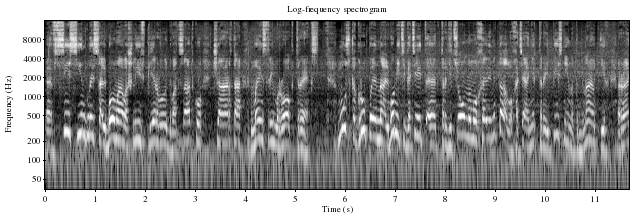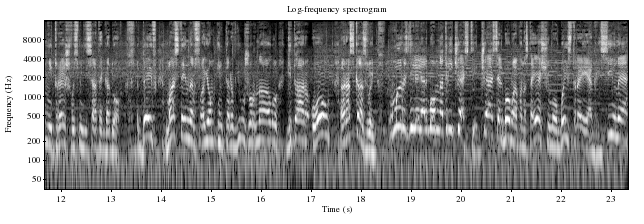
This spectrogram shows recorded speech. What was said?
э, все синглы с альбома вошли в первую двадцатку чарта Mainstream Rock Tracks. Музыка группы на альбоме тяготеет э, к традиционному хэви-металлу, хотя некоторые песни напоминают их ранний трэш 80-х годов. Дэйв Мастейн в своем интервью журналу Guitar World рассказывает, «Мы разделили альбом на три части. Часть альбома по-настоящему быстрая и агрессивная,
